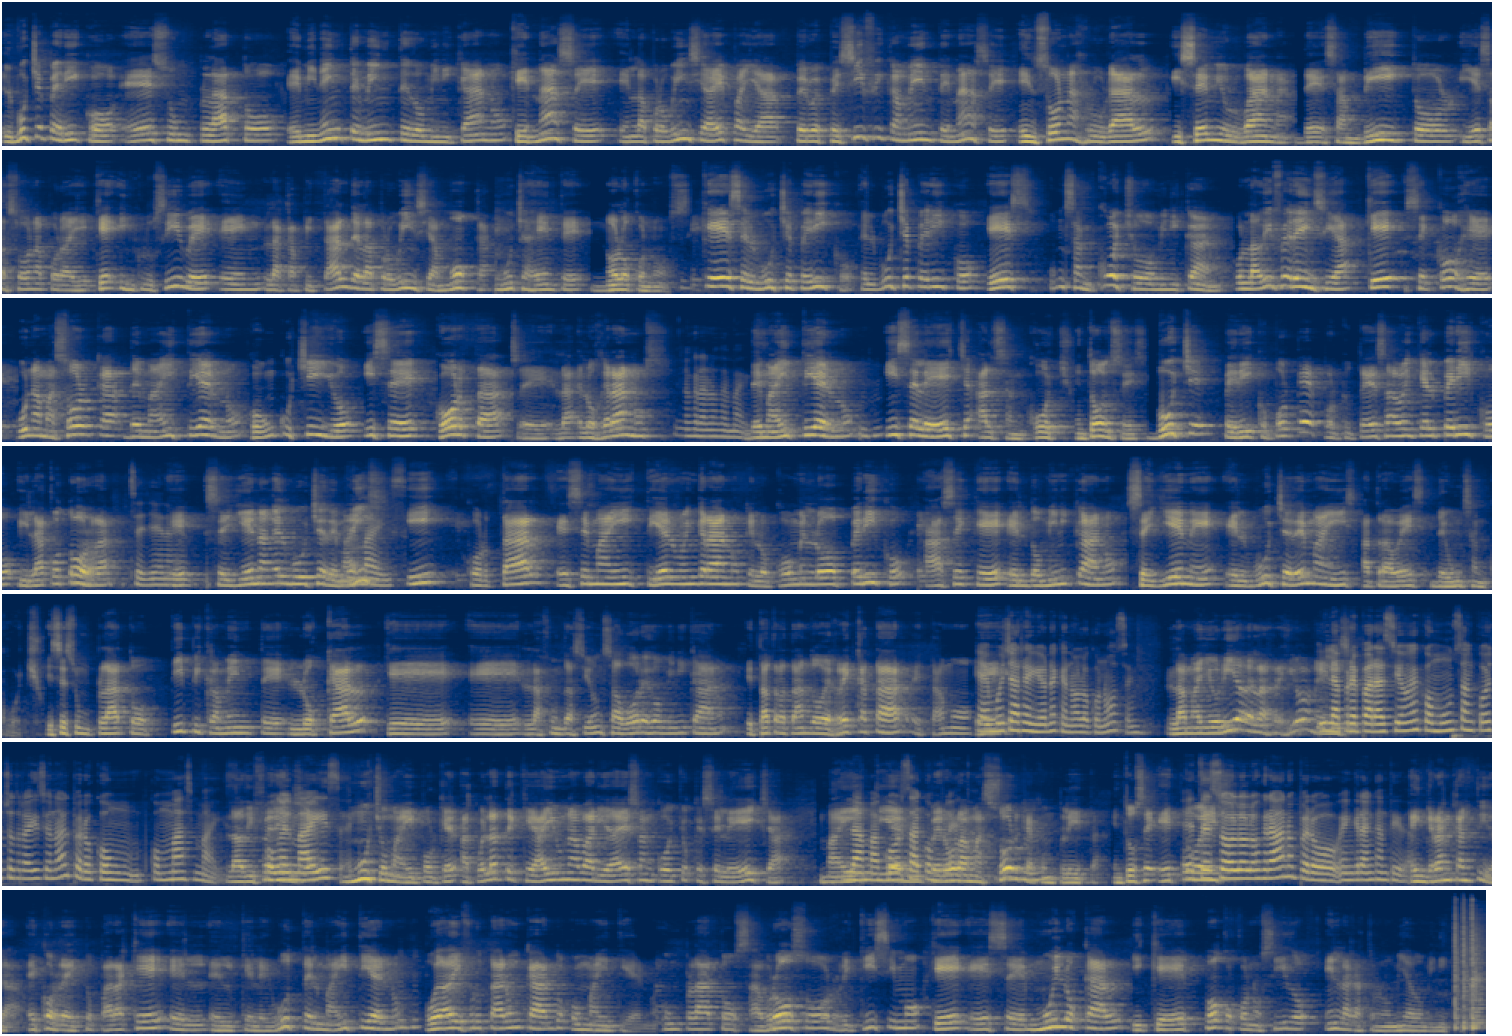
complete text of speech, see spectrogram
El buche perico es un plato eminentemente dominicano que nace en la provincia de España, pero específicamente nace en zona rural y semiurbana de San Víctor y esa zona por ahí, que inclusive en la capital de la provincia, Moca, mucha gente no lo conoce. ¿Qué es el buche perico? El buche perico es un sancocho dominicano, con la diferencia que se coge una mazorca de maíz tierno con un cuchillo y se corta eh, los granos los granos de maíz. De maíz tierno y se le echa al sancocho. Entonces, buche, perico. ¿Por qué? Porque ustedes saben que el perico y la cotorra se llenan, eh, se llenan el buche de maíz. maíz. Y cortar ese maíz tierno en grano que lo comen los pericos hace que el dominicano se llene el buche de maíz a través de un sancocho. Ese es un plato típicamente local que eh, la Fundación Sabores Dominicanos está tratando de rescatar. Estamos, hay muchas regiones que no lo conocen. La mayoría de las regiones. Y la preparación es como un sancocho tradicional, pero con, con más maíz. La diferencia. Con el maíz. Mucho maíz, porque acuérdate que hay una variedad de sancocho que se le echa maíz la pero la mazorca completa. Entonces, esto este es solo los granos, pero en gran cantidad. En gran cantidad, es correcto, para que el, que le guste el maíz tierno pueda disfrutar un caldo con maíz tierno. Un plato sabroso, riquísimo, que es eh, muy local y que es poco conocido en la gastronomía dominicana.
